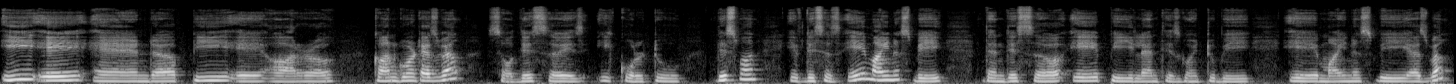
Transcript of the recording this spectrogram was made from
EA and PA are congruent as well. So this is equal to this one. If this is A minus B, then this AP length is going to be A minus B as well.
